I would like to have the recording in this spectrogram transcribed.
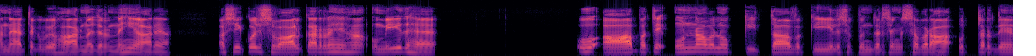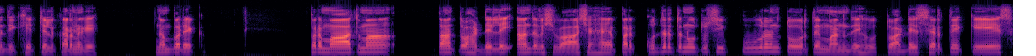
ਅਨੈਤਿਕ ਵਿਵਹਾਰ ਨਜ਼ਰ ਨਹੀਂ ਆ ਰਿਹਾ। ਅਸੀਂ ਕੁਝ ਸਵਾਲ ਕਰ ਰਹੇ ਹਾਂ, ਉਮੀਦ ਹੈ। ਉਹ ਆਪ ਅਤੇ ਉਹਨਾਂ ਵੱਲੋਂ ਕੀਤਾ ਵਕੀਲ ਸੁਖਵਿੰਦਰ ਸਿੰਘ ਸਭਰਾ ਉੱਤਰ ਦੇਣ ਦੀ ਖੇਚਲ ਕਰਨਗੇ। ਨੰਬਰ 1 ਪਰਮਾਤਮਾ ਤਾਂ ਤੁਹਾਡੇ ਲਈ ਅੰਧ ਵਿਸ਼ਵਾਸ ਹੈ, ਪਰ ਕੁਦਰਤ ਨੂੰ ਤੁਸੀਂ ਪੂਰਨ ਤੌਰ ਤੇ ਮੰਨਦੇ ਹੋ। ਤੁਹਾਡੇ ਸਿਰ ਤੇ ਕੇਸ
